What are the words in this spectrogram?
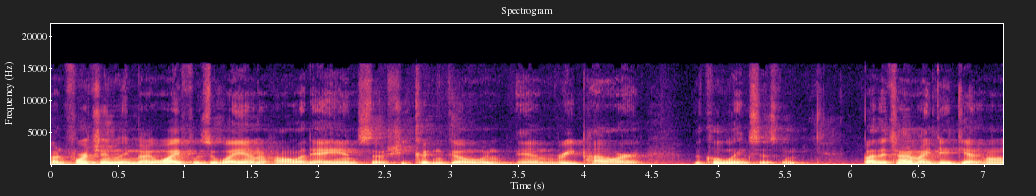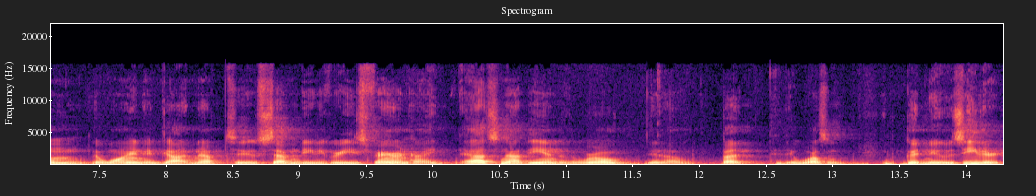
Unfortunately, my wife was away on a holiday, and so she couldn't go and, and repower the cooling system. By the time I did get home, the wine had gotten up to 70 degrees Fahrenheit. That's not the end of the world, you know, but it wasn't good news either.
